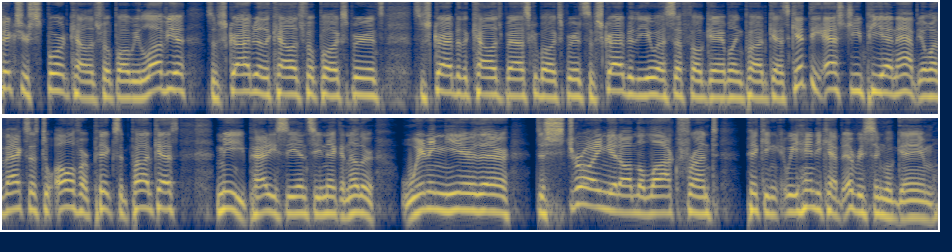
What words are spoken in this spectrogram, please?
Fix your sport, college football. We love you. Subscribe to the college football experience. Subscribe to the college basketball experience. Subscribe to the USFL gambling podcast. Get the SGPN app. You'll have access to all of our picks and podcasts. Me, Patty CNC Nick, another winning year there, destroying it on the lock front. Picking, we handicapped every single game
